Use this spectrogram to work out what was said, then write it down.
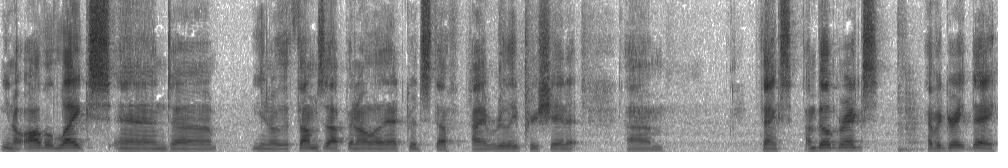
you know all the likes and uh, you know the thumbs up and all of that good stuff. I really appreciate it. Um, thanks. I'm Bill Griggs. Have a great day.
